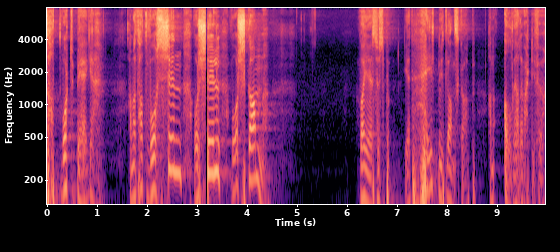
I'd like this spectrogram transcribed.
tatt vårt beger Han har tatt vår synd, vår skyld, vår skam var Jesus i et helt nytt landskap han aldri hadde vært i før.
